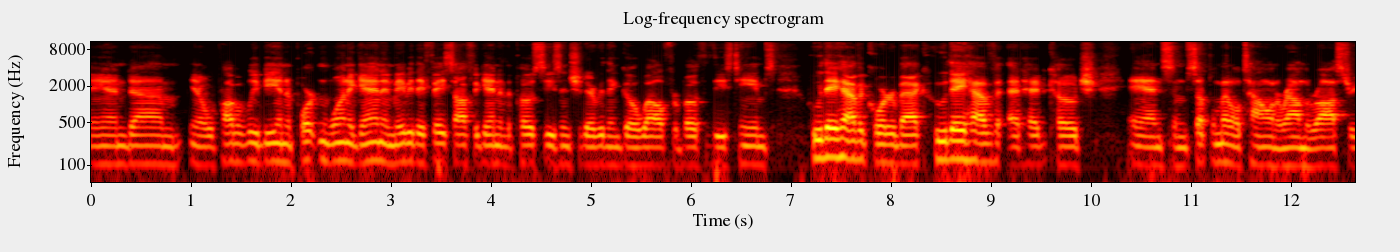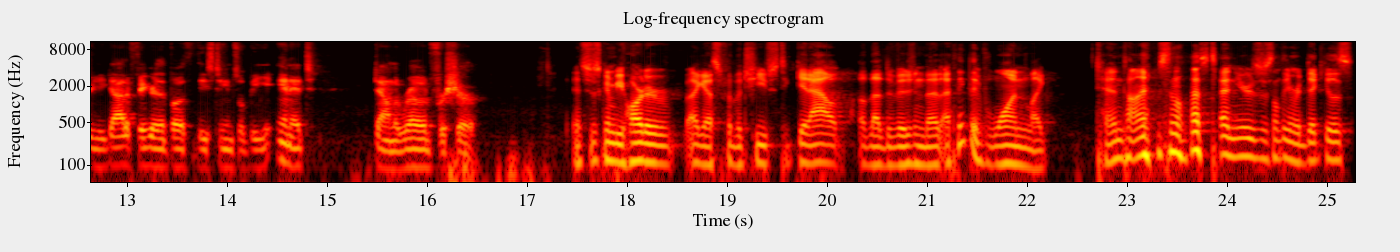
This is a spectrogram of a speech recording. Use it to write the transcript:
and um, you know will probably be an important one again and maybe they face off again in the postseason should everything go well for both of these teams who they have at quarterback who they have at head coach and some supplemental talent around the roster you got to figure that both of these teams will be in it down the road for sure it's just going to be harder i guess for the chiefs to get out of that division that i think they've won like 10 times in the last 10 years or something ridiculous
